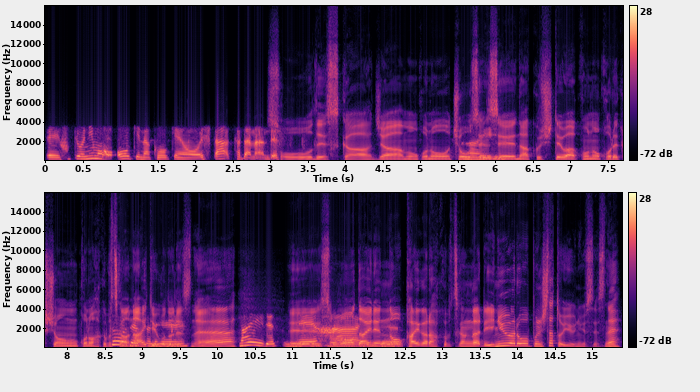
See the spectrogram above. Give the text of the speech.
えー、普及にも大きな貢献をした方なんです。そうですか。じゃあもうこの張先生なくしてはこのコレクション、この博物館はない、ね、ということですね。ないですね。えー、その大連の貝殻博物館がリニューアルオープンしたというニュースですね。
